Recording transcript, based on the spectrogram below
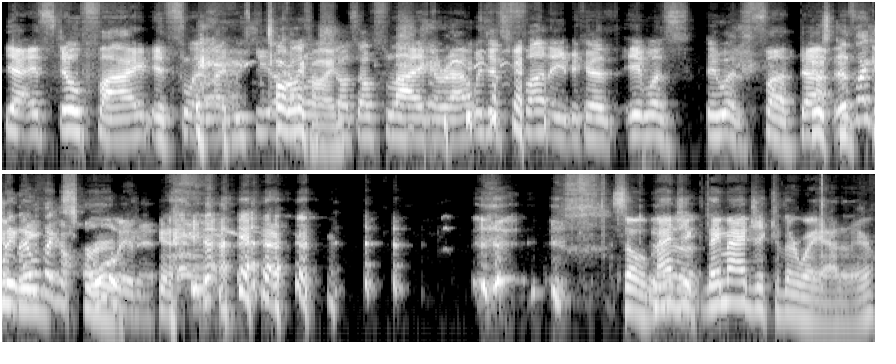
yeah, it's still fine. It's like, like we see Totally a couple of shots of flying around, which is funny because it was it was fucked up. was There's like a, there was like a completely hole in it. so magic, they magic their way out of there.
